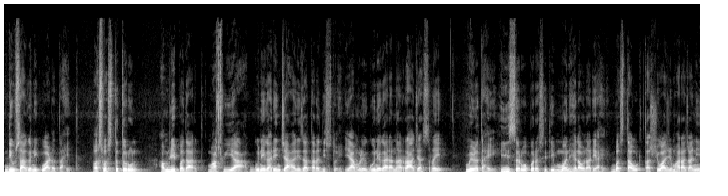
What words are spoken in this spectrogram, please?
दिवसागणिक वाढत आहेत. अस्वस्थ तरुण अंमली पदार्थ माफिया गुन्हेगारींच्या आहारी जाताना दिसतोय. यामुळे गुन्हेगारांना राजाश्रय मिळत आहे. ही सर्व परिस्थिती मन हेलावणारी आहे. बसता उठता शिवाजी महाराजांनी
